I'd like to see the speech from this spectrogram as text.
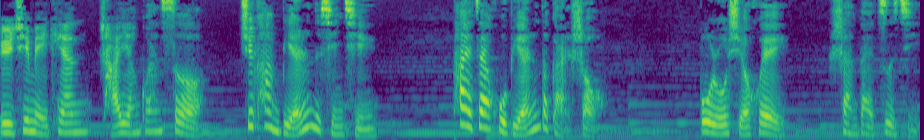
与其每天察言观色去看别人的心情，太在乎别人的感受，不如学会善待自己。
